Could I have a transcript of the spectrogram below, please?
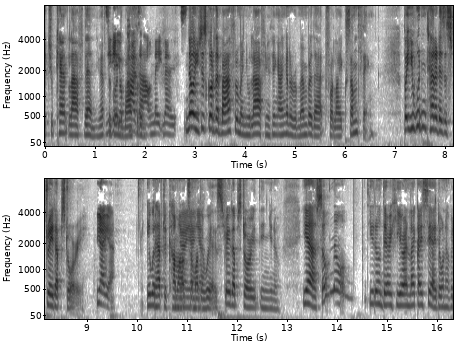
But you can't laugh then. You have to you go get in the bathroom. out and make notes. No, you just go to the bathroom and you laugh, and you think, I'm going to remember that for like something. But you wouldn't tell it as a straight up story. Yeah, yeah. It would have to come Yeah, out some yeah, other way. A straight up story, then you know. Yeah. So no, you know, they're here, and like I say, I don't have a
